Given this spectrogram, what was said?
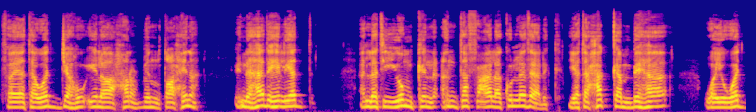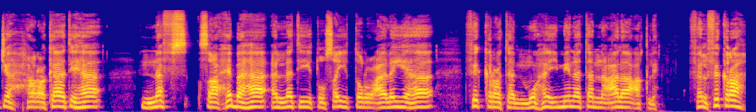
فيتوجه إلى حرب طاحنة. إن هذه اليد التي يمكن أن تفعل كل ذلك يتحكم بها ويوجه حركاتها نفس صاحبها التي تسيطر عليها فكرة مهيمنة على عقله. فالفكرة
